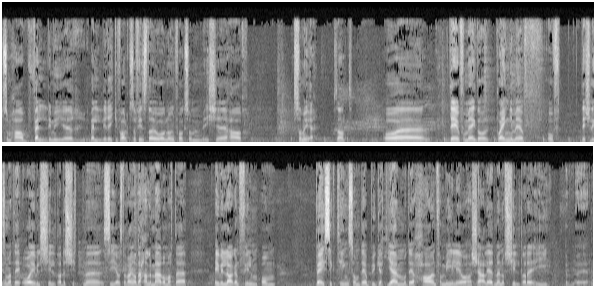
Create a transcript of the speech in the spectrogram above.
som har veldig mye veldig rike folk, så finnes det jo òg noen folk som ikke har så mye. Sant? Og eh, det er jo for meg da poenget med å, Det er ikke liksom at jeg, å, jeg vil skildre det skitne sida av Stavanger. Det handler mer om at jeg, jeg vil lage en film om basic ting som det å bygge et hjem og det å ha en familie og ha kjærlighet, men å skildre det i, eh,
